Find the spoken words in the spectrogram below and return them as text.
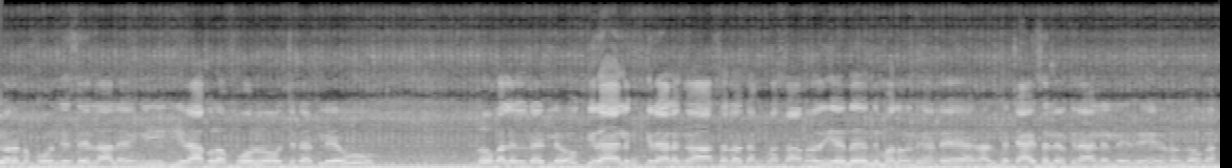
ఎవరన్నా ఫోన్ చేస్తే వెళ్ళాలి. ఈ గిరాకులో ఫోన్లో వచ్చేటట్టు లేవు. లోకల్ వెళ్ళేటట్టు లేవు. కిరాయలు కిరాయిలు ఇంకా అసలు దానికి ప్రసాదం ఏంది మనం ఎందుకంటే అది ఇంకా ఛాయిస్ లేవు. కిరాయలు వెళ్ళేది. లోకల్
